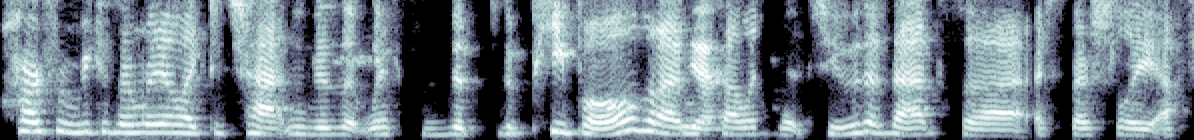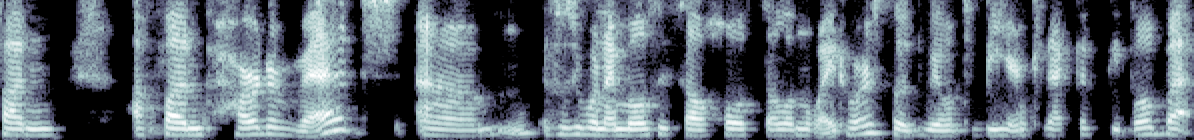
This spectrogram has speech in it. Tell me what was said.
hard for me because I like to chat and visit with the, the people that I'm yeah. selling it to. That that's uh, especially a fun a fun part of it, um, especially when I mostly sell wholesale and Whitehorse, so to be able to be here and connect with people. But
